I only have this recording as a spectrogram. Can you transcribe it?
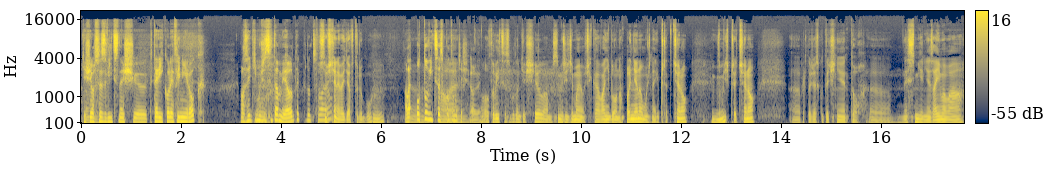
Těšil se víc než eh, kterýkoliv jiný rok? Vlastně tím, že jsi tam jel, tak docela... To jsem ještě nevěděl v tu dobu. Hmm. Ale o to více se potom těšil. Ale o to více se potom těšil a musím říct, že moje očekávání bylo naplněno, možná i předčeno mm-hmm. spíš přečeno, eh, protože skutečně je to eh, nesmírně zajímavá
